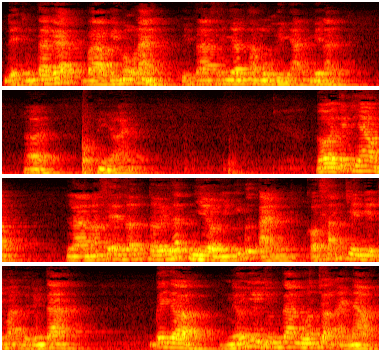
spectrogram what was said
để chúng ta ghép vào cái mẫu này, thì ta sẽ nhấn sang một hình ảnh bên này. Rồi hình ảnh. Rồi, tiếp theo là nó sẽ dẫn tới rất nhiều những cái bức ảnh có sẵn trên điện thoại của chúng ta. Bây giờ, nếu như chúng ta muốn chọn ảnh nào,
